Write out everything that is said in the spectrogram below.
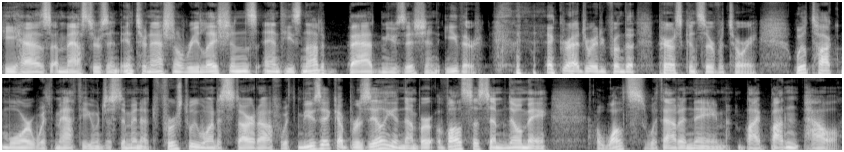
He has a master's in international relations, and he's not a bad musician either, graduating from the Paris Conservatory. We'll talk more with Matthew in just a minute. First, we want to start off with music, a Brazilian number, Valsa Sem Nome, a waltz without a name by Baden Powell.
